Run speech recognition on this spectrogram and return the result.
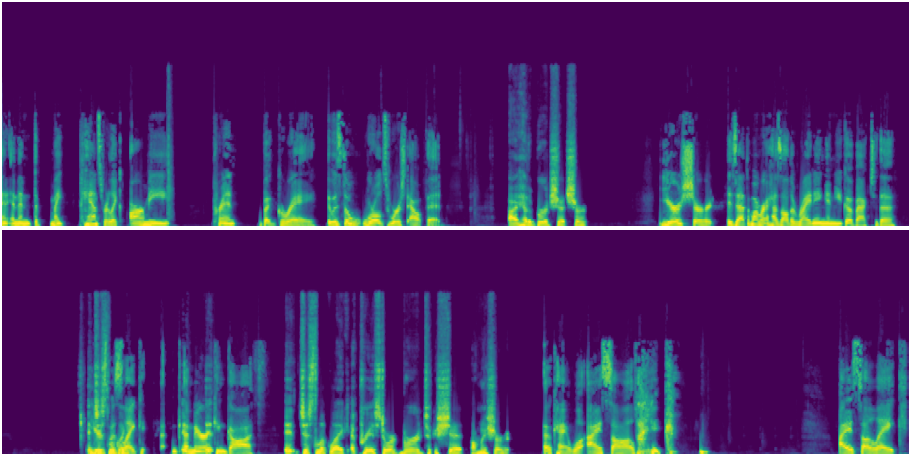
and, and then the, my pants were like army print but gray. It was the world's worst outfit. I had a bird shit shirt. Your shirt is that the one where it has all the writing, and you go back to the. It yours was like, American Goth. It just looked like a prehistoric bird took a shit on my shirt. Okay, well, I saw like I saw like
